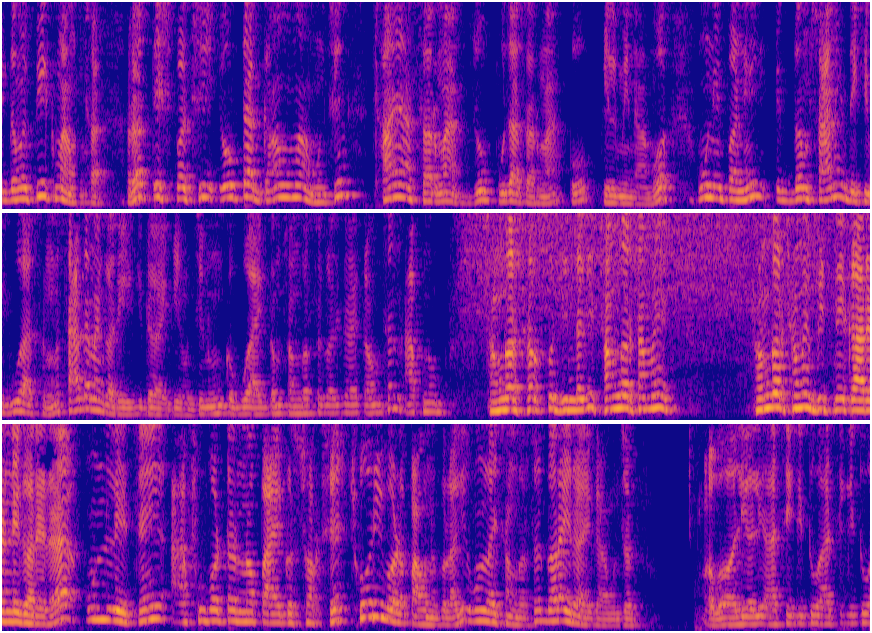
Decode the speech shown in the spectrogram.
एकदमै पिकमा हुन्छ। र त्यसपछि एउटा गाउँमा हुन्छन् छाया शर्मा जो पूजा शर्माको फिल्मी नाम हो। उनी पनि एकदम सानैदेखि बुवासँग साधना गरिरहेकी हुन्छन्। उनको बुवा एकदम सङ्घर्ष गरिरहेका हुन्छन्। आफ्नो सङ्घर्षको जिन्दगी सङ्घर्षमै सङ्घर्षमै बित्ने कारणले गरेर उनले चाहिँ आफूबाट नपाएको सक्सेस छोरीबाट पाउनको लागि उनलाई सङ्घर्ष गराइरहेका हुन्छन्। अब अलिअलि आशिकी टु आशिकी टु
